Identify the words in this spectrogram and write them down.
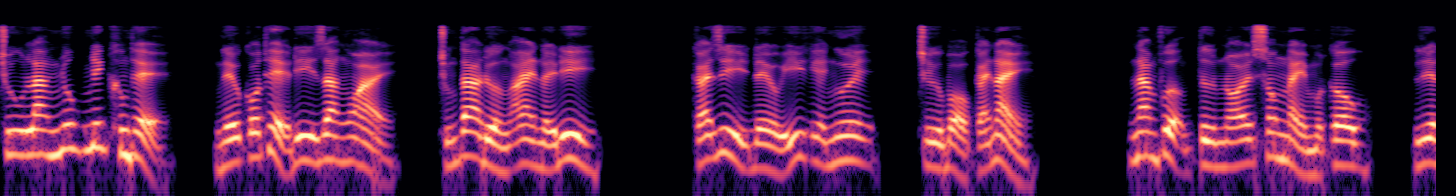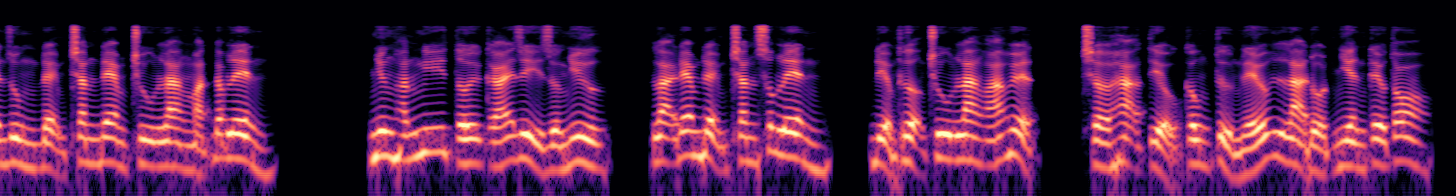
Chu lang nhúc nhích không thể, nếu có thể đi ra ngoài, chúng ta đường ai nấy đi. Cái gì đều ý kìa ngươi, trừ bỏ cái này. Nam Phượng từ nói xong này một câu, liền dùng đệm chăn đem Chu lang mặt đắp lên. Nhưng hắn nghĩ tới cái gì dường như, lại đem đệm chăn xúc lên, điểm thượng Chu lang á huyệt, chờ hạ tiểu công tử nếu là đột nhiên kêu to,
